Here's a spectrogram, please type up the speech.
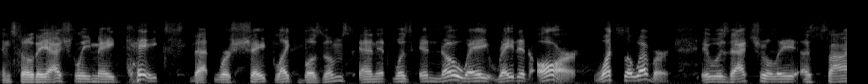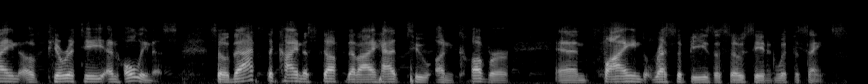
And so they actually made cakes that were shaped like bosoms, and it was in no way rated R whatsoever. It was actually a sign of purity and holiness. So that's the kind of stuff that I had to uncover and find recipes associated with the saints.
